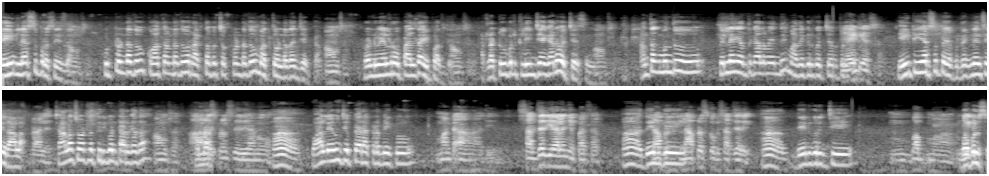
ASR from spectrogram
Painless procedure. కుట్టు ఉండదు కోత ఉండదు రక్తపు చుక్క ఉండదు మత్తు ఉండదు అని చెప్పాం. అవును సార్. రెండు వేల రూపాయలతో అయిపోద్ది. అట్లా ట్యూబులు క్లీన్ చేయగానే వచ్చేసింది. అంతకుముందు పెళ్ళి ఎంతకాలం అయింది మా దగ్గరికి వచ్చేప్పుడు ఎయిట్ ఇయర్స్ ప్రెగ్నెన్సీ రాలా. చాలా చోట్ల తిరిగి ఉంటారు కదా వాళ్ళు ఏమని చెప్పారు అక్కడ మీకు? సర్జరీ చేయాలని చెప్పారు సార్ ఆ, దేనికి? లాప్రోస్కోపీ సర్జరీ దేని గురించి? బబుల్స్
